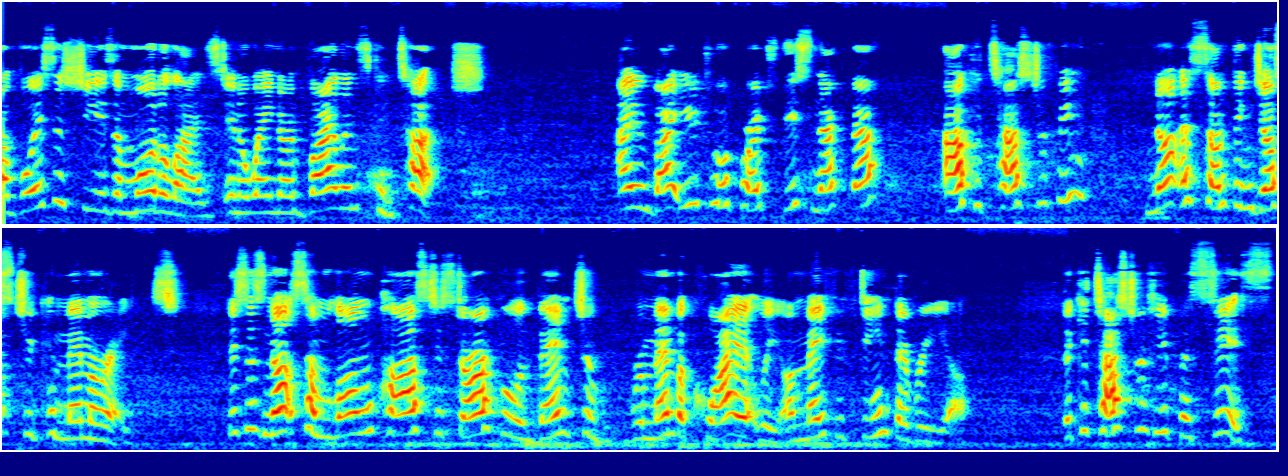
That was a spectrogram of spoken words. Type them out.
our voices, she is immortalized in a way no violence can touch. I invite you to approach this Nakba, our catastrophe, not as something just to commemorate. This is not some long past historical event to remember quietly on May 15th every year. The catastrophe persists.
